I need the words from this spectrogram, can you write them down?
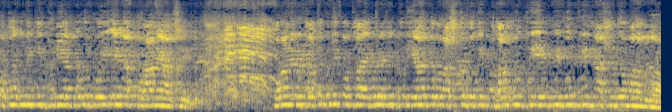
কথাগুলি কি দুনিয়ার কোন বইয়ে না কোরআনে আছে? কোরআনের যতগুলি কথা, এগুলো কি দুনিয়ার কোন রাষ্ট্রপতি, প্রধানমন্ত্রী, এমপি, মন্ত্রী? না, শুধু আমার আল্লাহ।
